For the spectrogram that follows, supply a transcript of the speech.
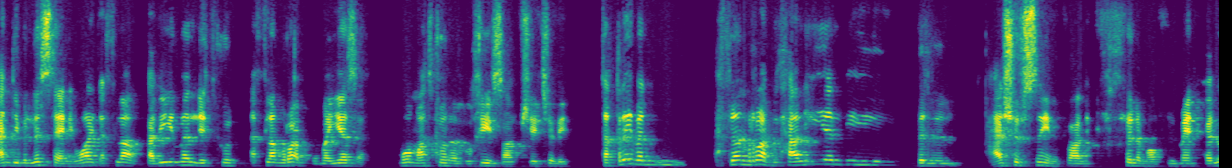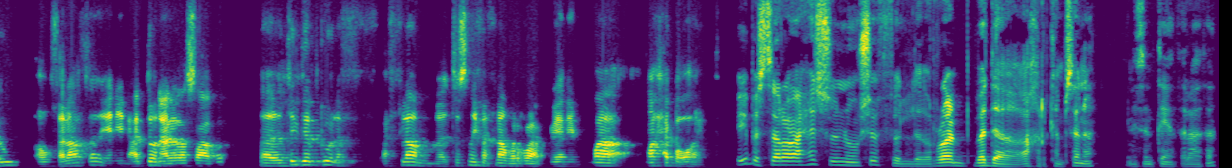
عندي باللستة يعني وايد أفلام قديمة اللي تكون أفلام رعب مميزة مو ما تكون رخيصة أو شيء كذي. تقريبا أفلام الرعب الحالية اللي بالعشر سنين يطلع لك فيلم أو فيلمين حلو أو ثلاثة يعني ينعدون على الأصابع. تقدر تقول أفلام تصنيف أفلام الرعب يعني ما ما أحبه وايد. إي بس ترى أحس إنه شوف الرعب بدأ آخر كم سنة يعني سنتين ثلاثة.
